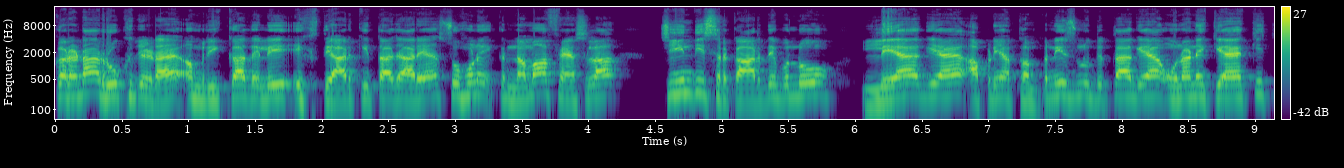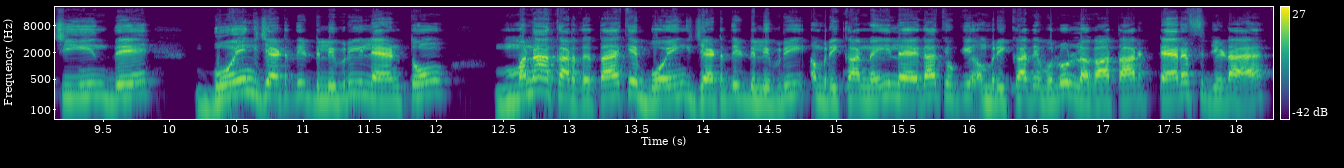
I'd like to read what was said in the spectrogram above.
ਕਰੜਾ ਰੁਖ ਜਿਹੜਾ ਹੈ, ਅਮਰੀਕਾ ਦੇ ਲਈ ਇਖਤਿਆਰ ਕੀਤਾ ਜਾ ਰਿਹਾ ਸੋ ਹੁਣ ਇੱਕ ਨਵਾਂ ਫੈਸਲਾ ਚੀਨ ਦੀ ਸਰਕਾਰ ਦੇ ਵੱਲੋਂ ਲਿਆ ਗਿਆ ਹੈ, ਆਪਣੀਆਂ ਕੰਪਨੀਆਂ ਨੂੰ ਦਿੱਤਾ ਗਿਆ ਉਹਨਾਂ ਨੇ ਕਿਹਾ ਹੈ ਕਿ ਚੀਨ ਦੇ ਬੋਇੰਗ ਜੈਟ ਦੀ ਡਿਲੀਵਰੀ ਲੈਣ ਤੋਂ ਮਨਾ ਕਰ ਦਿੱਤਾ ਹੈ ਕਿ ਬੋਇੰਗ ਜੈਟ ਦੀ ਡਿਲੀਵਰੀ ਅਮਰੀਕਾ ਨਹੀਂ ਲਏਗਾ ਕਿਉਂਕਿ ਅਮਰੀਕਾ ਦੇ ਵੱਲੋਂ ਲਗਾਤਾਰ ਟੈਰਿਫ ਜਿਹੜਾ ਹੈ,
